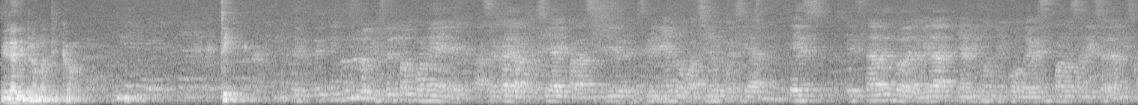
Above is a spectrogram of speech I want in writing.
Era diplomático. Sí. Entonces lo que usted propone acerca de la poesía y para escribiendo o haciendo poesía es estar dentro de la vida y al mismo tiempo de vez en cuando salirse de la misma.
